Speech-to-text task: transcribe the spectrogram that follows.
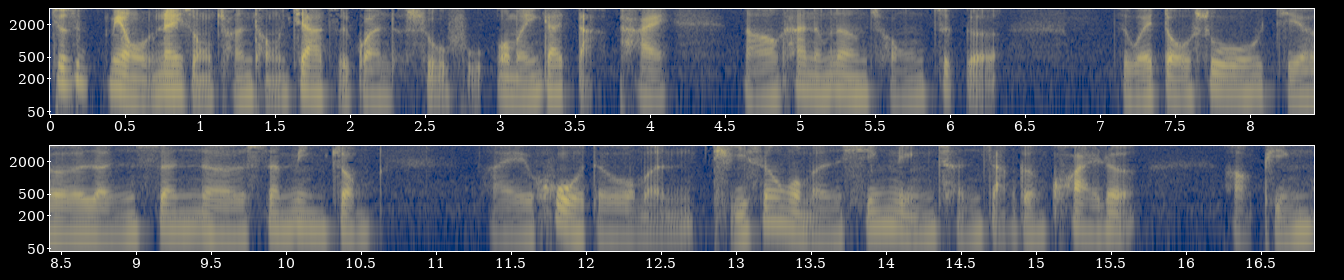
就是没有那种传统价值观的束缚。我们应该打开，然后看能不能从这个紫微斗数结合人生的生命中，来获得我们提升我们心灵成长跟快乐，好平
